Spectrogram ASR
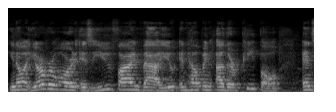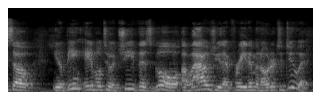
you know what, your reward is you find value in helping other people. And so, you know, being able to achieve this goal allows you that freedom in order to do it.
